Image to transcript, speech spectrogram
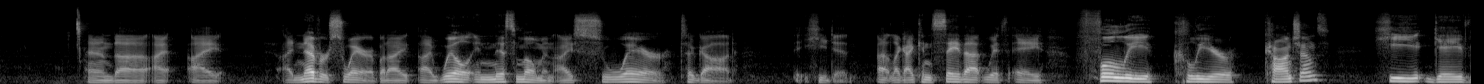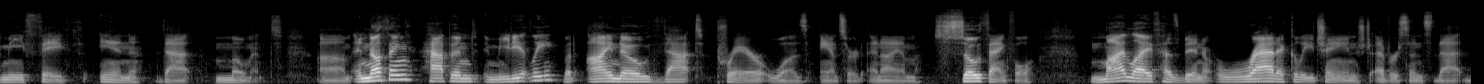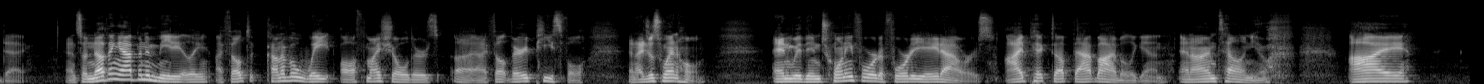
And uh, I, I, I never swear, but I, I will in this moment. I swear to God, He did. Uh, like I can say that with a fully clear conscience he gave me faith in that moment. Um, and nothing happened immediately, but I know that prayer was answered. And I am so thankful. My life has been radically changed ever since that day. And so nothing happened immediately. I felt kind of a weight off my shoulders. Uh, I felt very peaceful. And I just went home. And within 24 to 48 hours, I picked up that Bible again. And I'm telling you, I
